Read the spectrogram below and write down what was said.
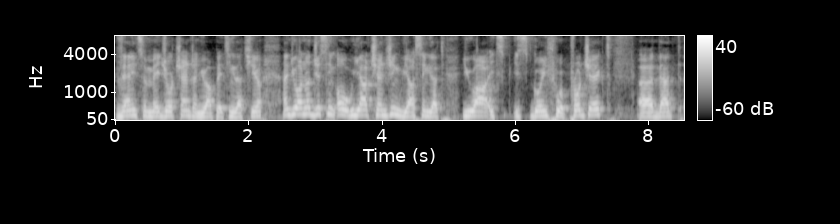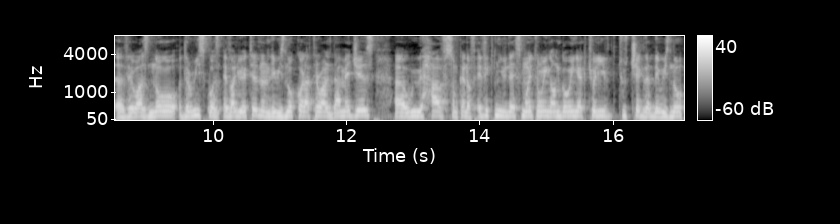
then it's a major change and you are placing that here and you are not just saying oh we are changing we are saying that you are it's it's going through a project uh, that uh, there was no the risk was evaluated and there is no collateral damages uh, we have some kind of effectiveness monitoring ongoing actually to check that there is no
